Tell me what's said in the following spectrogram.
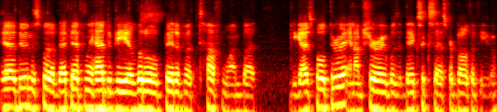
Yeah doing the split up that definitely had to be a little bit of a tough one but you guys pulled through it and i'm sure it was a big success for both of you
